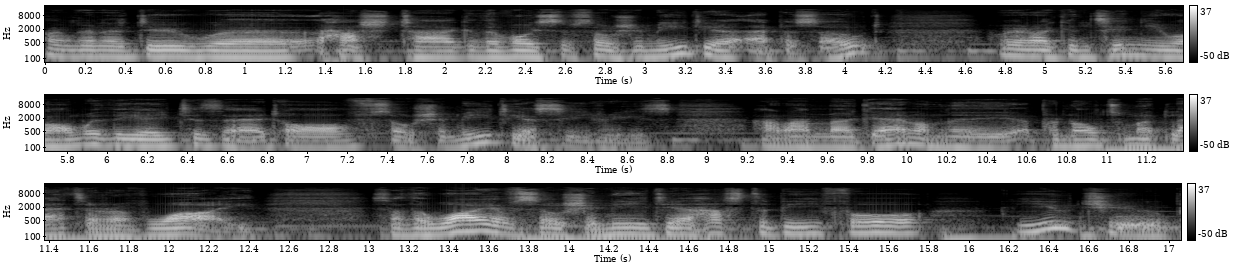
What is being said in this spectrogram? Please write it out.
I'm going to do uh, hashtag the Voice of Social Media episode, where I continue on with the A to Z of social media series. And I'm again on the penultimate letter of Y. So the Y of social media has to be for YouTube.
